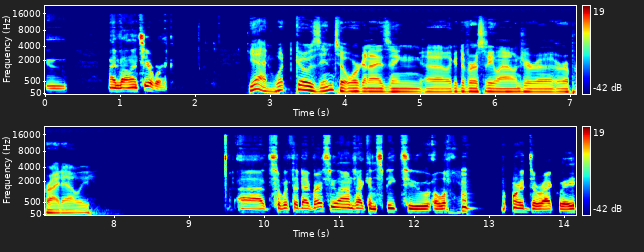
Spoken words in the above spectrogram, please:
do my volunteer work. Yeah, and what goes into organizing uh, like a diversity lounge or a, or a pride alley? Uh, so with the diversity lounge, I can speak to a little yeah. more directly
